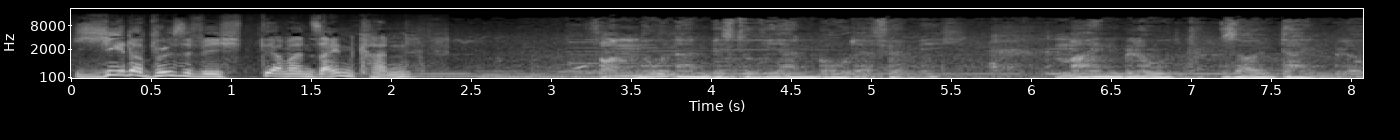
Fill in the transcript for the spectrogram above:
jeder Bösewicht, der man sein kann. Von nun an bist du wie ein Bruder für mich. Mein Blut soll dein Blut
